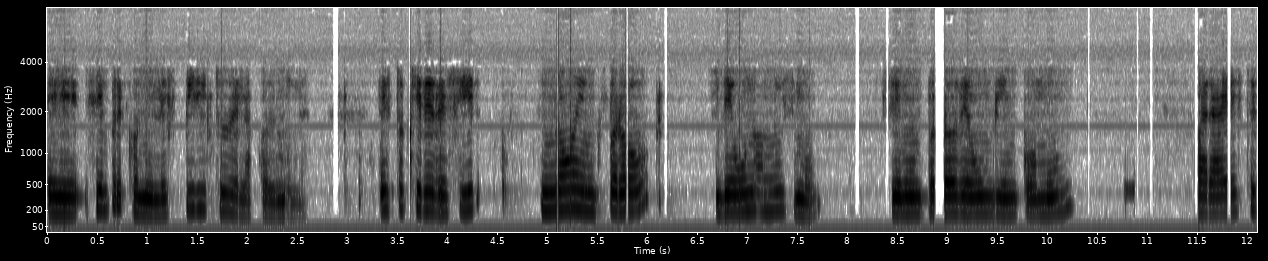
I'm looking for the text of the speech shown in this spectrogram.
eh, siempre con el espíritu de la colmena. Esto quiere decir no en pro de uno mismo, sino en pro de un bien común para este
